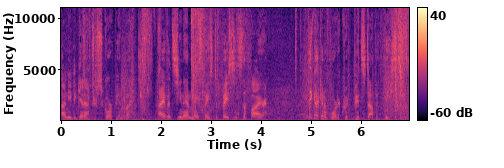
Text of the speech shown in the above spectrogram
I need to get after Scorpion, but I haven't seen Aunt May face to face since the fire. I think I can afford a quick pit stop at Feast.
